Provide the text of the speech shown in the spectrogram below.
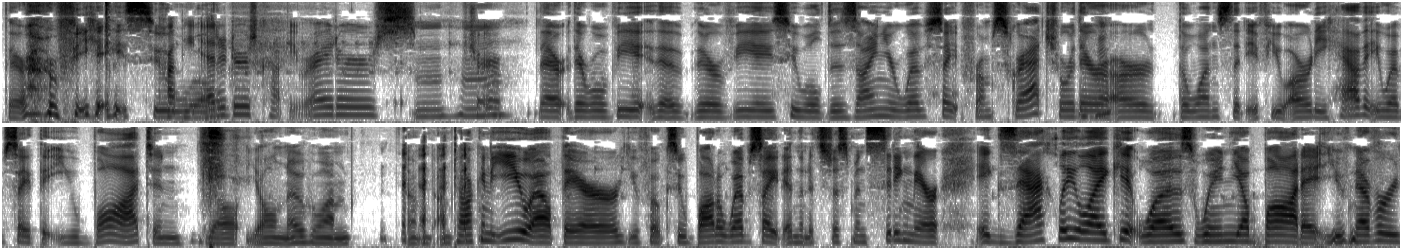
There are VAs who Copy will, editors, copywriters, sure. There, there will be the, there are VAs who will design your website from scratch, or there mm-hmm. are the ones that if you already have a website that you bought, and y'all y'all know who I'm, I'm I'm talking to you out there, you folks who bought a website and then it's just been sitting there exactly like it was when you bought it. You've never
